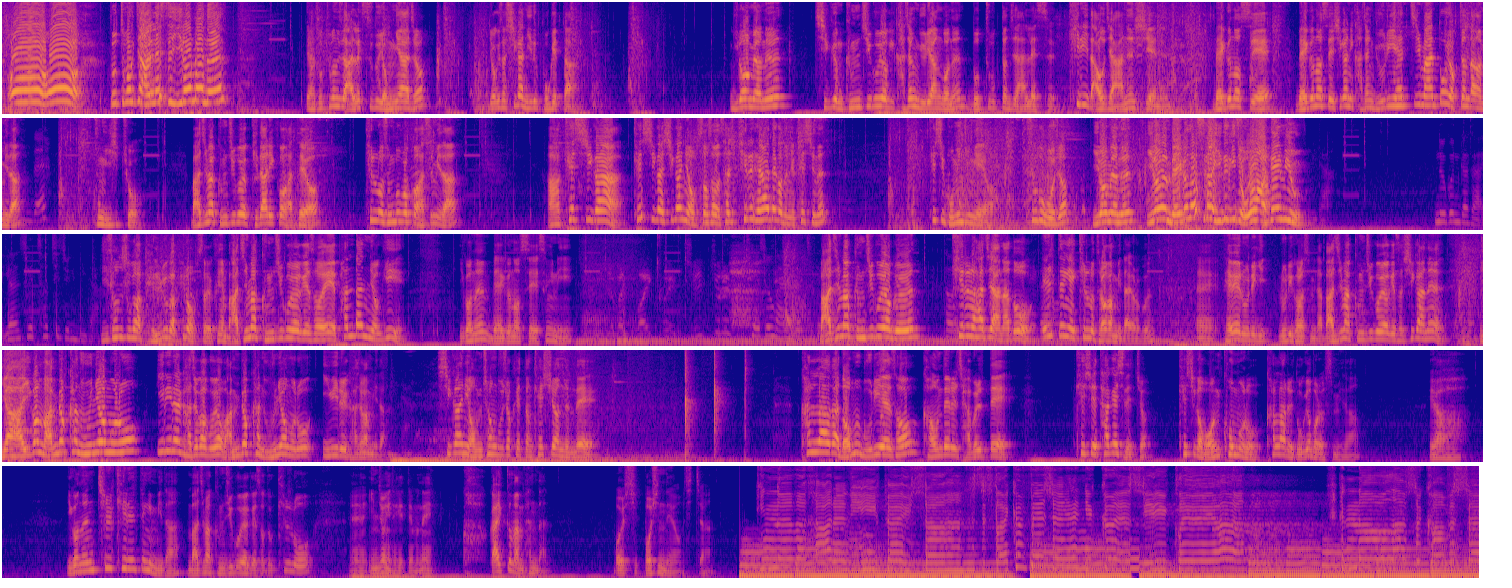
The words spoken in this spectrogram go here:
어, 어! 노트방지 알렉스 이러면은 야, 노트방지 알렉스도 영리하죠? 여기서 시간 이득 보겠다. 이러면은 지금 금지구역이 가장 유리한 거는 노트북 던진 알렉스. kill이 나오지 않은 시에는 매그너스의 매그너스의 시간이 가장 유리했지만 또 역전당합니다. 궁 20초. 마지막 금지구역 기다릴 것 같아요. kill로 승부 볼 것 같습니다. 아, 캐시가, 캐시가 시간이 없어서 사실 kill을 해야 되거든요, 캐시는. 캐시 고민 중이에요. 승부 보죠? 이러면은, 이러면 매그너스가 이득이죠. 와, 해뮤! 이 선수가 value가 필요 없어요. 그냥 마지막 금지구역에서의 판단력이, 이거는 매그너스의 승리. 마지막 금지구역은 kill을 하지 않아도 1등의 kill로 들어갑니다, 여러분. 예, 대회 룰이, 룰이 그렇습니다. 마지막 금지구역에서 시간은, 야, 이건 완벽한 운영으로 1위를 가져가고요. 완벽한 운영으로 2위를 가져갑니다. 시간이 엄청 부족했던 캐시였는데, 칼라가 너무 무리해서 가운데를 잡을 때 캐시의 타겟이 됐죠? 캐시가 원콤으로 칼라를 녹여버렸습니다. 야 이거는 7 kill 1등입니다. 마지막 금지구역에서도 kill로 예, 인정이 되기 때문에 크, 깔끔한 판단. 멋있, 멋있네요, 진짜. Conversation.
